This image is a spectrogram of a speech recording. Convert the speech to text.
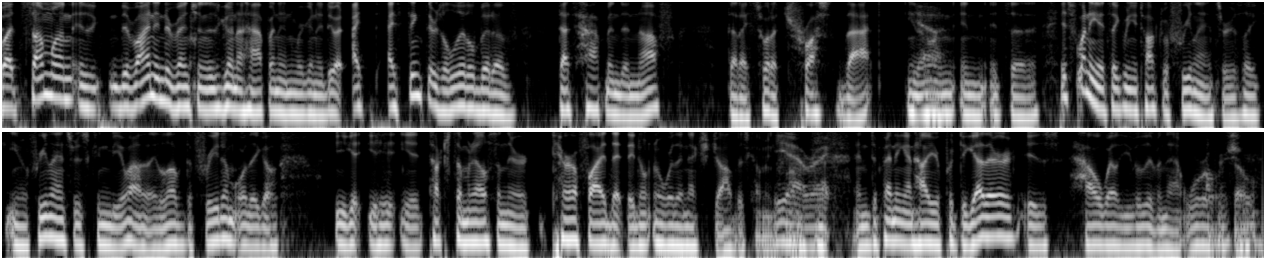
But someone is, divine intervention is going to happen and we're going to do it. I, I think there's a little bit of, that's happened enough that I sort of trust that you know Yeah. and, and it's a it's funny it's like when you talk to a freelancer it's like you know freelancers can be wow they love the freedom or they go you get you, you talk to someone else and they're terrified that they don't know where the next job is coming Yeah, from right. and depending on how you're put together is how well you live in that world so sure.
